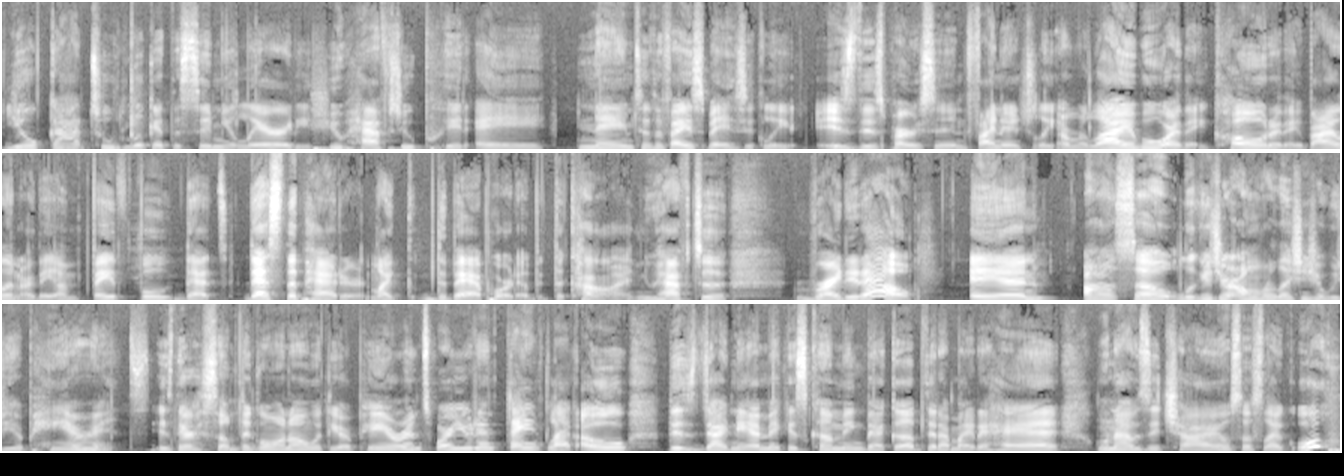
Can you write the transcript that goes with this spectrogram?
you got to look at the similarities. You have to put a name to the face, basically. Is this person financially unreliable? Are they cold? Are they violent? Are they unfaithful? That's that's the pattern, like the bad part of it, the con. You have to write it out. And also look at your own relationship with your parents. Is there something going on with your parents where you didn't think like, oh, this dynamic is coming back up that I might have had when I was a child? So it's like, oh,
